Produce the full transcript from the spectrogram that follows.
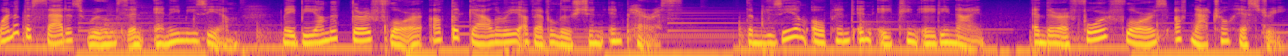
One of the saddest rooms in any museum may be on the third floor of the Gallery of Evolution in Paris. The museum opened in 1889, and there are four floors of natural history.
